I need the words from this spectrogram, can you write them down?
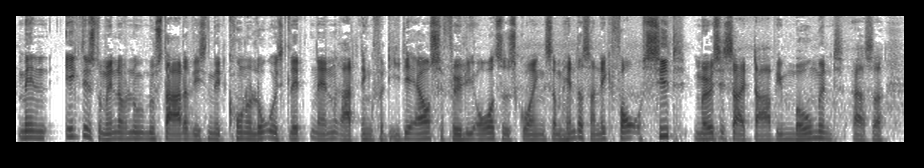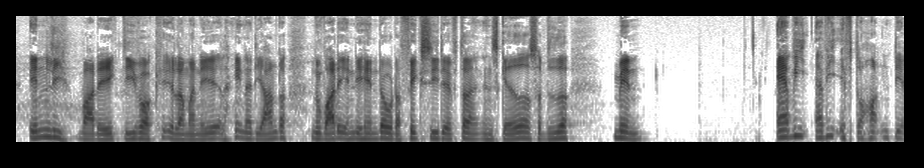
Men ikke desto mindre, nu, nu starter vi sådan lidt kronologisk lidt den anden retning, fordi det er jo selvfølgelig overtidsscoringen, som Henderson ikke får sit Merseyside Derby moment. Altså, endelig var det ikke Divock eller Mané eller en af de andre. Nu var det endelig Hendo, der fik sit efter en skade og så videre. Men er vi, er vi efterhånden der,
